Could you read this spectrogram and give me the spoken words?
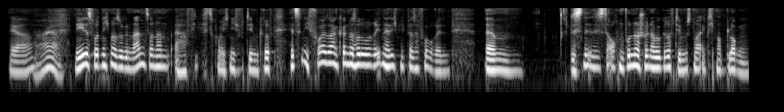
Ja. Ah ja. Nee, das wird nicht mal so genannt, sondern, ach, jetzt komme ich nicht auf den Begriff. Hättest du nicht vorher sagen können, dass wir darüber reden, hätte ich mich besser vorbereitet. Ähm, das, ist- auch ein wunderschöner Begriff, den müssen wir eigentlich mal bloggen.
